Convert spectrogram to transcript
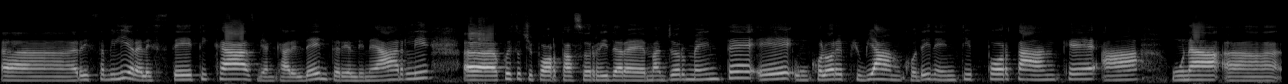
a eh, ristabilire l'estetica, sbiancare il dente, riallinearli, eh, questo ci porta a sorridere maggiormente e un colore più bianco dei denti porta anche a una,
